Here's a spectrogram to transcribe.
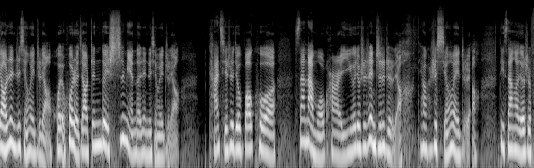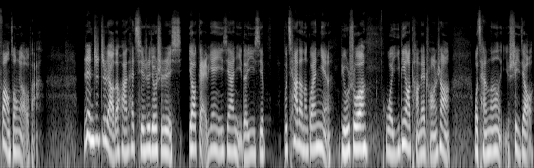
叫认知行为治疗，或或者叫针对失眠的认知行为治疗，它其实就包括三大模块，一个就是认知治疗，第二个是行为治疗，第三个就是放松疗法。认知治疗的话，它其实就是要改变一下你的一些不恰当的观念，比如说我一定要躺在床上我才能睡觉，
